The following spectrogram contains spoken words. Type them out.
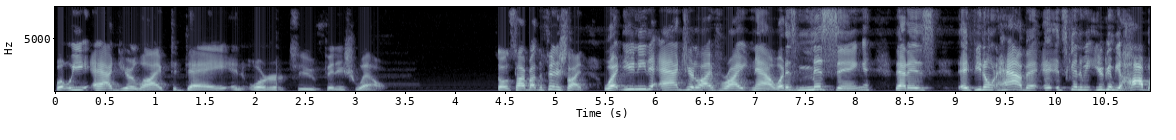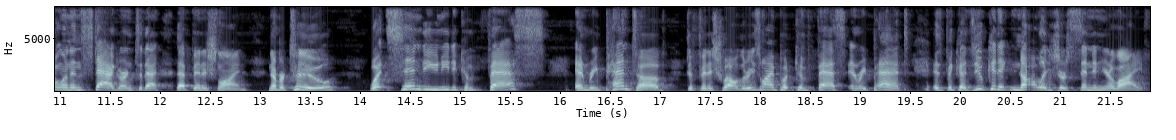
What will you add to your life today in order to finish well? Let's talk about the finish line. What do you need to add to your life right now? What is missing that is, if you don't have it, it's gonna be, you're gonna be hobbling and staggering to that, that finish line. Number two, what sin do you need to confess and repent of to finish well? The reason why I put confess and repent is because you can acknowledge your sin in your life.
